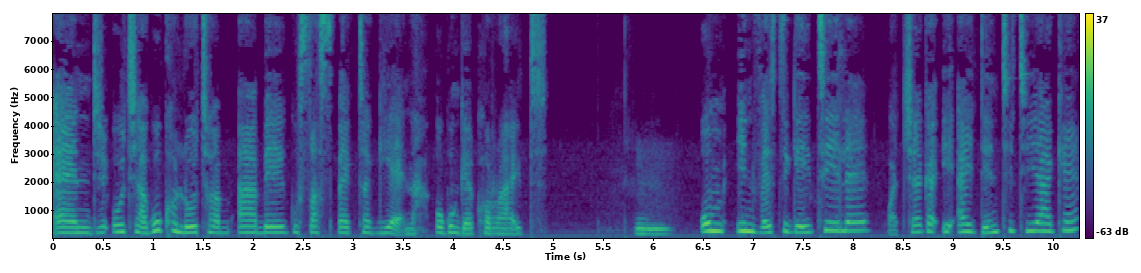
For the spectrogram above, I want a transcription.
and uthi akukho lutho ab- abe kususpecta kuyena okungekho right. Um investigateile wachecka iidentity yakhe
